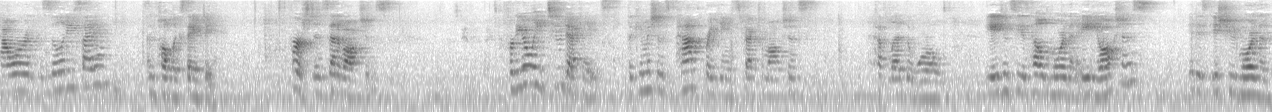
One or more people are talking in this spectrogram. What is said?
tower and facility siting, and public safety. First, incentive auctions. For nearly two decades, the Commission's path-breaking spectrum auctions have led the world. The agency has held more than 80 auctions, it has issued more than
